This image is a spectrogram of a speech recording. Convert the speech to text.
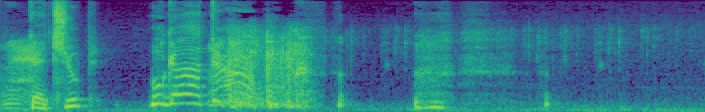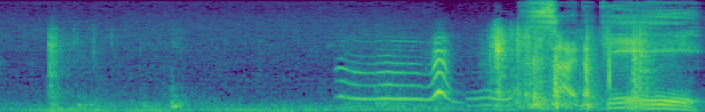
Ketchup? O gato! Sai daqui!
